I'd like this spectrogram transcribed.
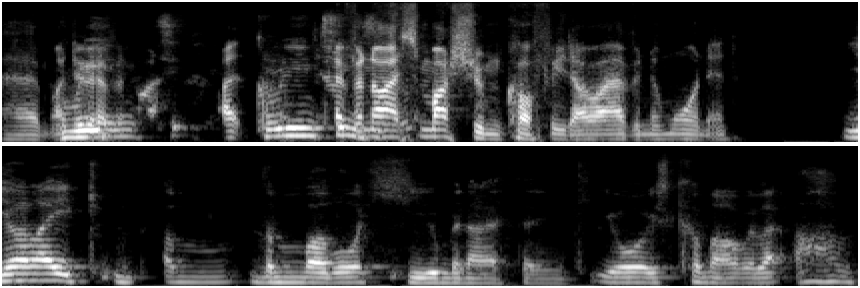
Um, I green do have a, nice, I green have a nice mushroom coffee though. I have in the morning. You're like um, the model human, I think. You always come out with like, oh, I'm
